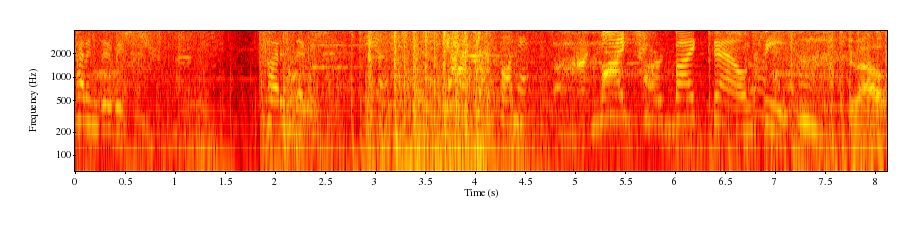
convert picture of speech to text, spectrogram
Cutting their vision. Cutting their vision. My turn. Spike down B. Two out.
